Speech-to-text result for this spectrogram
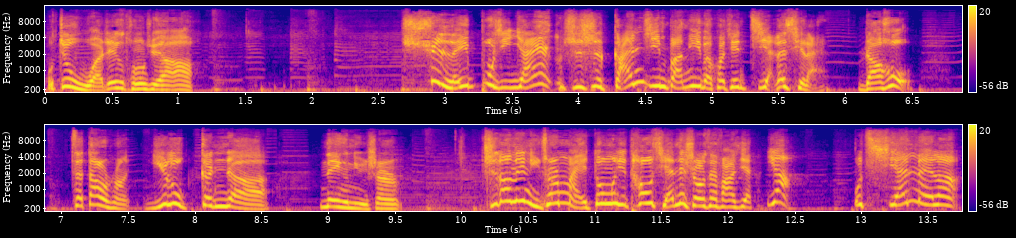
我就我这个同学啊，迅雷不及掩耳之势，赶紧把那一百块钱捡了起来，然后在道上一路跟着那个女生，直到那女生买东西掏钱的时候，才发现呀，我钱没了，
